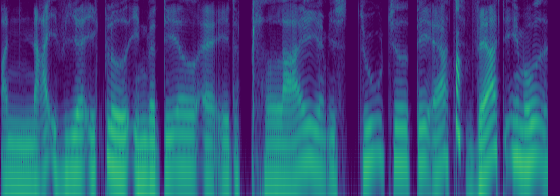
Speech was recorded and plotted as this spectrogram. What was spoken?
Og nej, vi er ikke blevet invaderet af et plejehjem i studiet. Det er tvært imod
